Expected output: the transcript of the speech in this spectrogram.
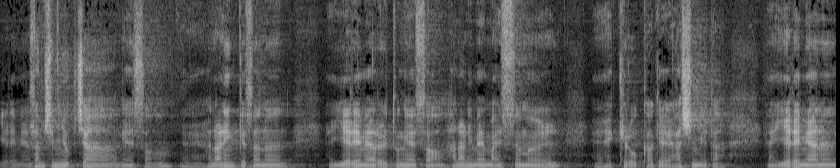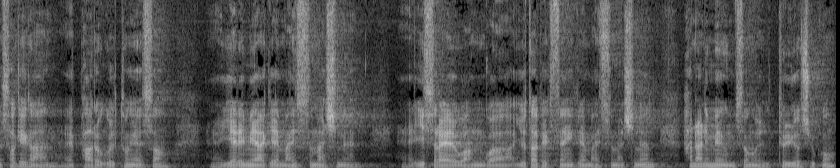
예레미야 36장에서 예, 하나님께서는 예레미야를 통해서 하나님의 말씀을 예, 기록하게 하십니다. 예, 예레미야는 서기관 바룩을 통해서 예레미야에게 말씀하시는 이스라엘 왕과 유다 백성에게 말씀하시는 하나님의 음성을 들려주고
